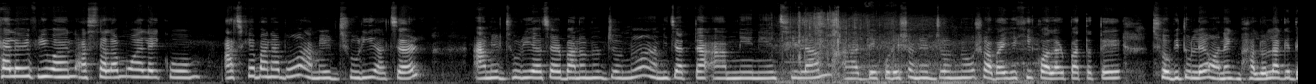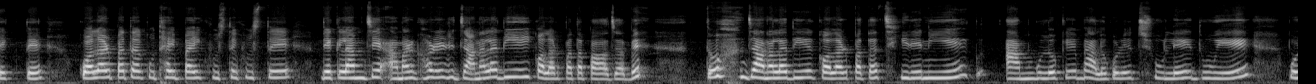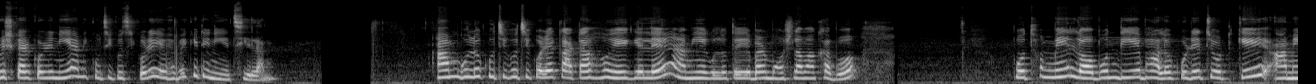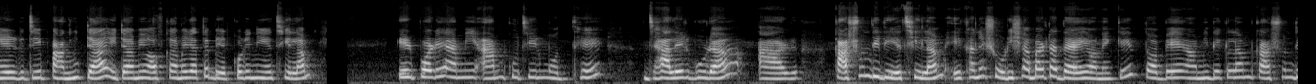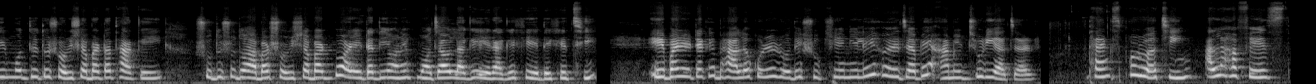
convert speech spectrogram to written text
Hello everyone আসসালামু আলাইকুম আজকে বানাবো আমের ঝুড়ি আচার। আমের ঝুড়ি আচার বানানোর জন্য আমি চারটা আম নিয়ে নিয়েছিলাম। আর ডেকোরেশনের জন্য সবাই দেখি কলার পাতাতে ছবি তুলে অনেক ভালো লাগে দেখতে। কলার পাতা কোথায় পাই খুঁজতে খুঁজতে দেখলাম যে আমার ঘরের জানালা দিয়েই কলার পাতা পাওয়া যাবে। তো জানালা দিয়ে কলার পাতা ছিঁড়ে নিয়ে আমগুলোকে ভালো করে ছুলে ধুয়ে পরিষ্কার করে নিয়ে আমি কুচি কুচি করে এভাবে কেটে নিয়েছিলাম। আমগুলো কুচি কুচি করে কাটা হয়ে গেলে আমি এগুলোতে এবার মশলা মাখাবো। প্রথমে লবণ দিয়ে ভালো করে চটকে আমের যে পানিটা, এটা আমি অফ ক্যামেরাতে বের করে নিয়েছিলাম। এরপরে আমি আম কুচির মধ্যে ঝালের গুঁড়া আর কাসুন্দি দিয়েছিলাম। এখানে সরিষা বাটা দেয় অনেকে, তবে আমি দেখলাম কাসুন্দির মধ্যে তো সরিষা বাটা থাকেই। শুধু শুধু আবার সরিষা বাটবো, আর এটা দিয়ে অনেক মজাও লাগে, এর আগে খেয়ে দেখেছি। এবার এটাকে ভালো করে রোদে শুকিয়ে নিলেই হয়ে যাবে আমের ঝুড়ি আচার। থ্যাংকস ফর ওয়াচিং আল্লাহ হাফেজ।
